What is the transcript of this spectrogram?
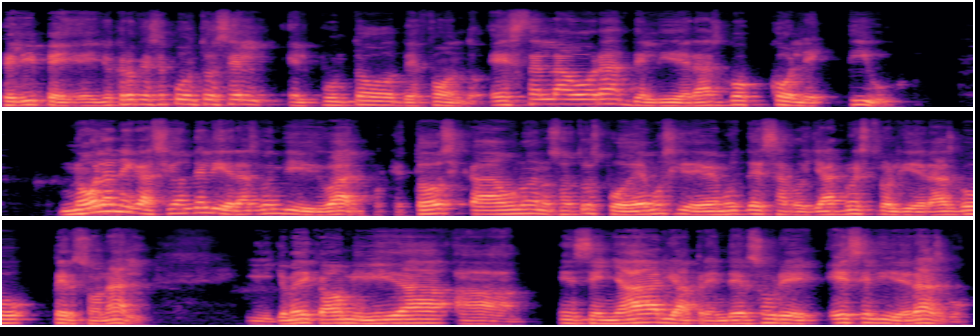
Felipe, eh, yo creo que ese punto es el, el, punto de fondo. Esta es la hora del liderazgo colectivo, no la negación del liderazgo individual, porque todos y cada uno de nosotros podemos y debemos desarrollar nuestro liderazgo personal. Y yo me he dedicado mi vida a enseñar y a aprender sobre ese liderazgo,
